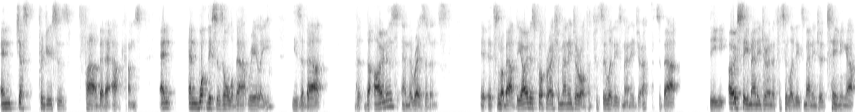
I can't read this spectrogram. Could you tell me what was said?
and just produces far better outcomes and and what this is all about really is about the, the owners and the residents. It, it's not about the owner's corporation manager or the facilities manager. It's about the OC manager and the facilities manager teaming up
